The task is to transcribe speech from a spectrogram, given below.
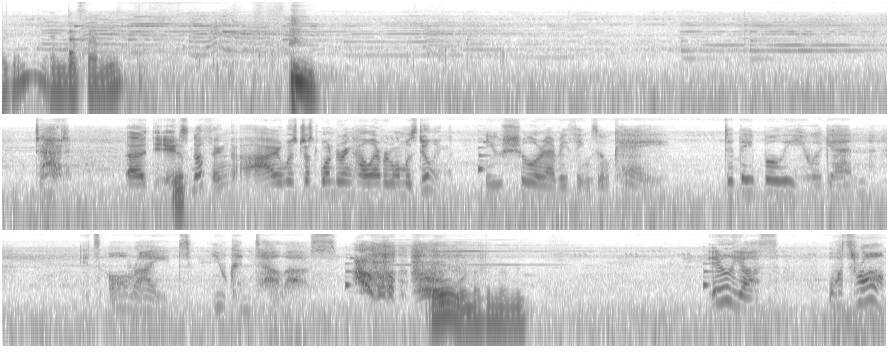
I think, and the family. Dad, uh, it's Yep. nothing. I was just wondering how everyone was doing. You sure everything's okay? Did they bully you again? It's all right. You can tell us. Oh, another memory. Ilyas what's wrong?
